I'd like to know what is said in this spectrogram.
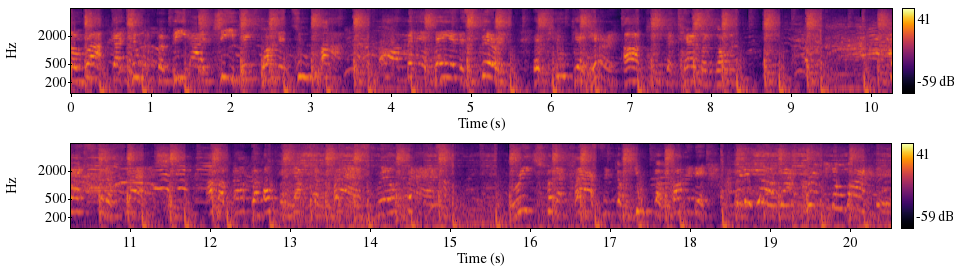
LaRock, I do it for B.I.G. Big Pun and Tupac. Oh man, they in the spirit. If you can hear it, I'll keep the camera going. Thanks for the flash. I'm about to open up the class real fast. Reach for the classic if you can find it. How many of y'all got criminal minded?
